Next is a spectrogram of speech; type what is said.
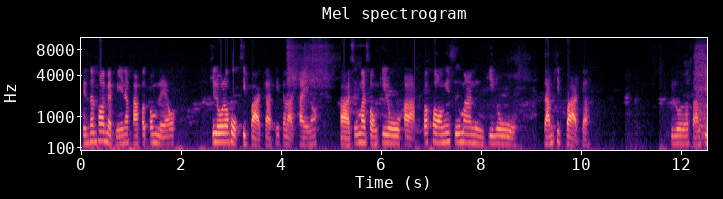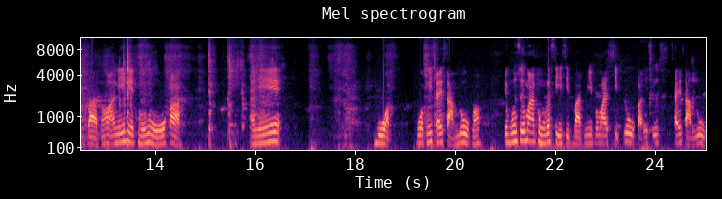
เป็นท่อนๆแบบนี้นะคะเขาต้มแล้ว กิโลละหกสิบบาทค่ะ ที่ตลาดไทยเนาะค่ะ ซื้อมาสองกิโลค่ะฟักทองนี่ซื้อมาหนึ่งกิโลสามสิบบาทค่ะ กิโลละสามสิบบาทเนาะอันนี้เห็ดหูหนูค่ะ อันนี้บวบบวบนี่ใช้สามลูกเนาะเดี๋ยวบุญซื้อมาถุงละสี่สิบบาท มีประมาณสิบลูกค่ะนี่ซื้อใช้สามลูก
